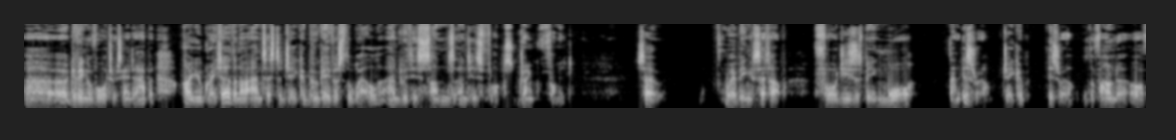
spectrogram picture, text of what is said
uh, giving of water is going to happen. Are you greater than our ancestor Jacob, who gave us the well, and with his sons and his flocks drank from it? So, we're being set up for Jesus being more than Israel. Jacob Israel, the founder of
